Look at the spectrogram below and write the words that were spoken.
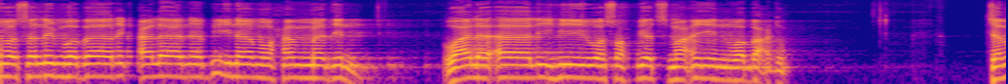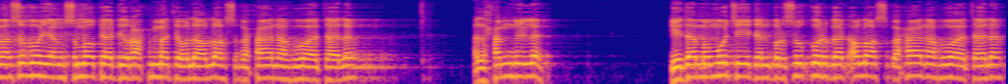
وسلم وبارك على نبينا محمد وعلى آله وصحبه أجمعين وبعد. Jamaah subuh yang semoga dirahmati oleh Allah Subhanahu wa taala. Alhamdulillah kita memuji dan bersyukur kepada Allah Subhanahu wa taala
